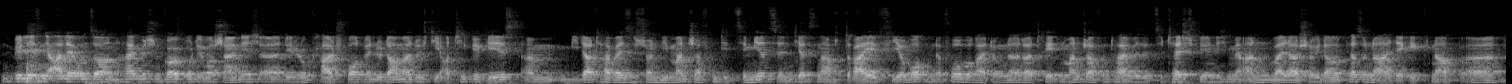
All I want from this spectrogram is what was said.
wir lesen ja alle unseren heimischen Golfroute wahrscheinlich, äh, den Lokalsport. Wenn du da mal durch die Artikel gehst, ähm, wie da teilweise schon die Mannschaften dezimiert sind, jetzt nach drei, vier Wochen der Vorbereitung, ne, da treten Mannschaften teilweise zu Testspielen nicht mehr an, weil da schon wieder Personaldecke knapp. Äh,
